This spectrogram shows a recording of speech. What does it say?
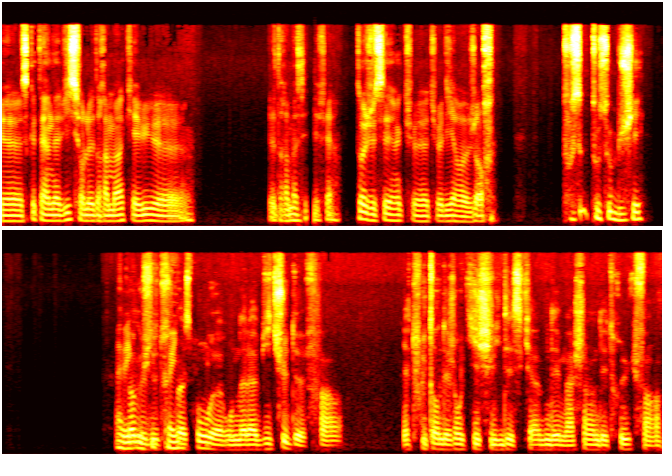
euh, est-ce que as un avis sur le drama qu'il y a eu euh, le drama faire. Toi, je sais hein, que tu, vas dire euh, genre tous, au bûcher. Avec non, mais de toute façon, euh, on a l'habitude. Enfin, il y a tout le temps des gens qui chillent des scams, des machins, des trucs. Enfin,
